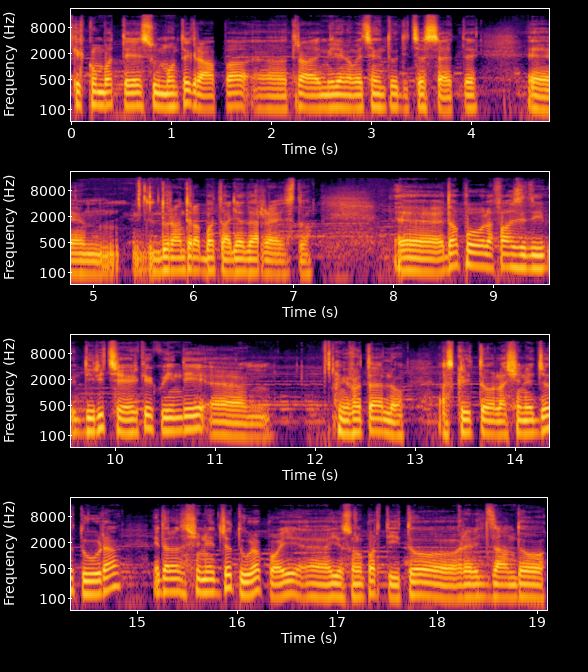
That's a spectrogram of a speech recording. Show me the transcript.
che combatté sul Monte Grappa eh, tra il 1917 eh, durante la battaglia d'arresto. Eh, dopo la fase di, di ricerche quindi ehm, mio fratello ha scritto la sceneggiatura e dalla sceneggiatura poi eh, io sono partito realizzando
